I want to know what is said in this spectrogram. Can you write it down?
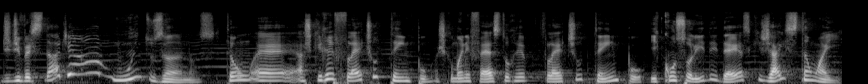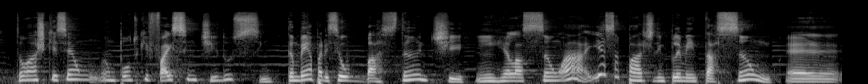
de diversidade há muitos anos. Então, é, acho que reflete o tempo. Acho que o manifesto reflete o tempo e consolida ideias que já estão aí. Então acho que esse é um, é um, ponto que faz sentido sim. Também apareceu bastante em relação a. Ah, e essa parte da implementação é,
